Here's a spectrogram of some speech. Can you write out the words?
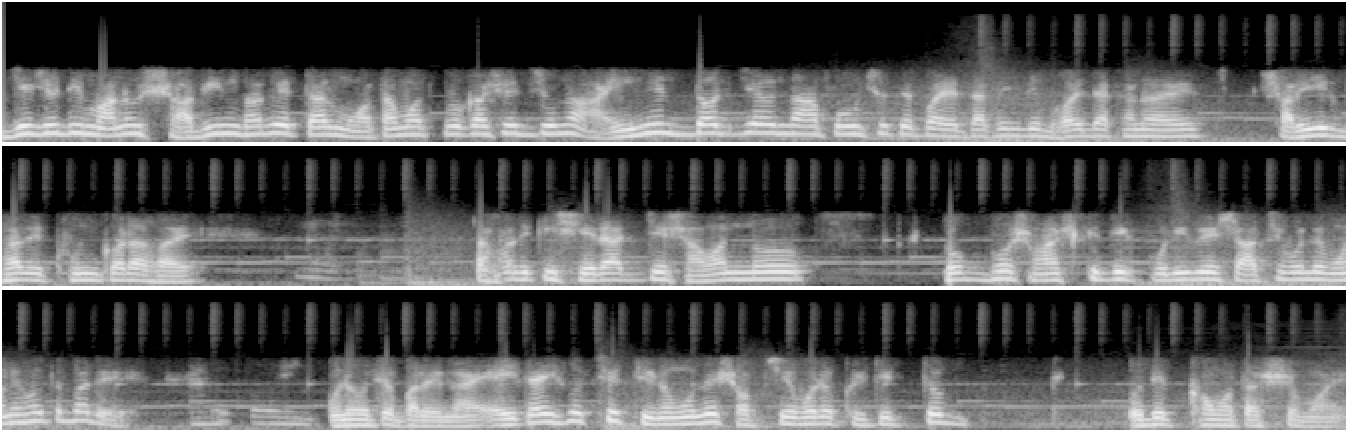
রাজ্যে যদি মানুষ স্বাধীনভাবে তার মতামত প্রকাশের জন্য আইনের দরজায় না পৌঁছতে পারে, তাকে যদি ভয় দেখানো হয়, শারীরিকভাবে খুন করা হয়, তাহলে কি সে রাজ্যে সামান্য সভ্য সাংস্কৃতিক পরিবেশ আছে বলে মনে হতে পারে? মনে হতে পারে না। এইটাই হচ্ছে তৃণমূলের সবচেয়ে বড় কৃতিত্ব ওদের ক্ষমতার সময়।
